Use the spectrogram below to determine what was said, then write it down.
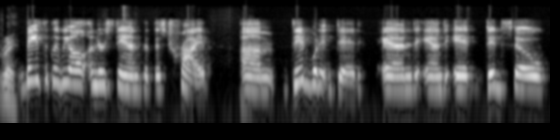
Right. Basically, we all understand that this tribe um, did what it did, and and it did so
